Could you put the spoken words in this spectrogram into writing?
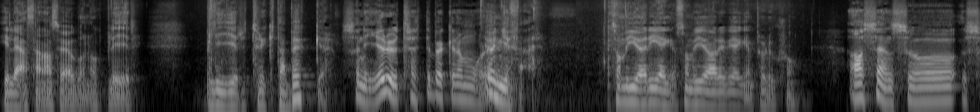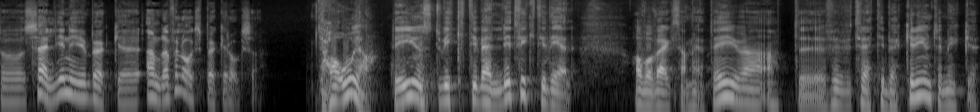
i läsarnas ögon och blir, blir tryckta böcker. Så ni ger ut 30 böcker om året? Ungefär. Som vi gör i egen, som vi gör i egen produktion. Ja, sen så, så säljer ni ju böcker, andra förlagsböcker också. Ja, oh ja. Det är ju en viktig, väldigt viktig del av vår verksamhet. Det är ju att, eh, för 30 böcker är ju inte mycket.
